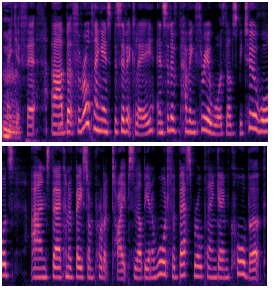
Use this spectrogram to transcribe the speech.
make it fit. Uh, but for role playing games specifically, instead of having three awards, there'll just be two awards, and they're kind of based on product type. So there'll be an award for best role playing game core book,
